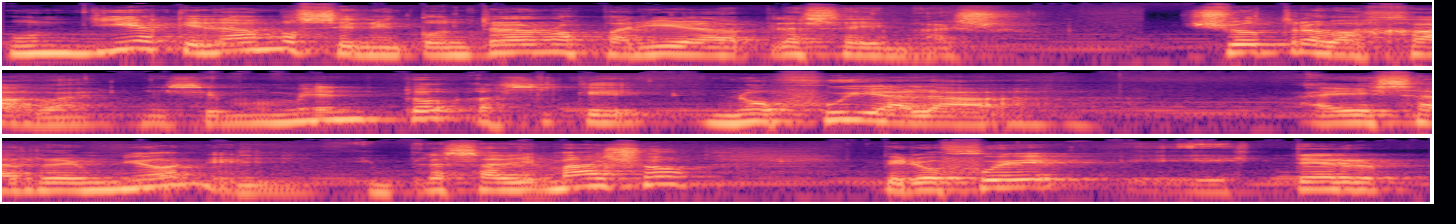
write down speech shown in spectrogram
Un día quedamos en encontrarnos para ir a la Plaza de Mayo. Yo trabajaba en ese momento, así que no fui a, la, a esa reunión en, Plaza de Mayo, pero fue Esther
